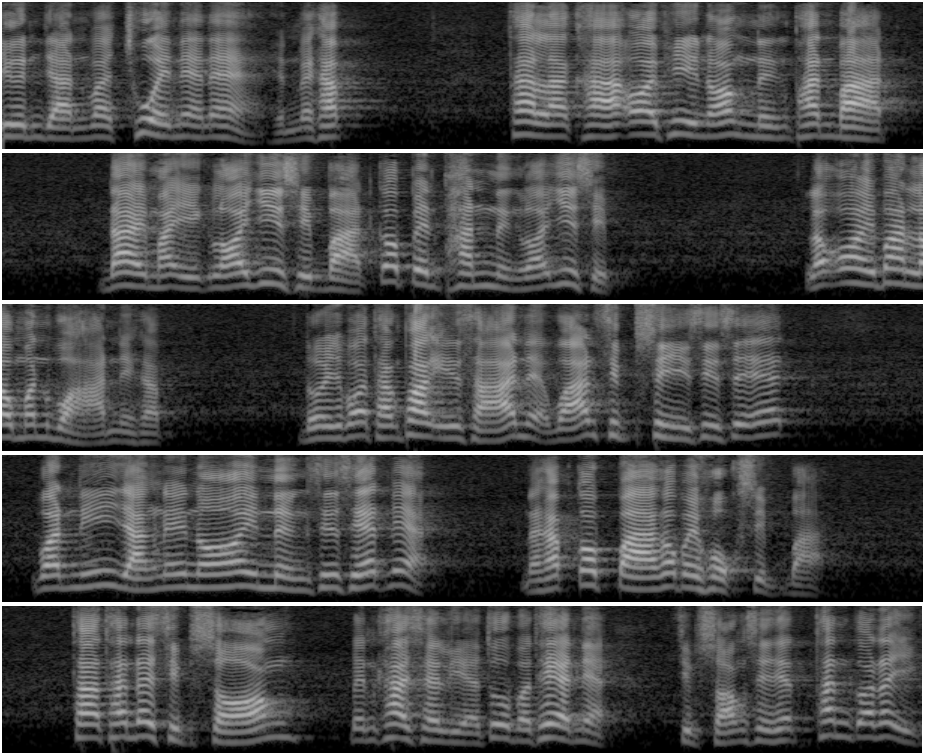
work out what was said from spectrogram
ยืนยันว่าช่วยแน่ ๆ เห็นไหมครับ ถ้าราคาอ้อยพี่น้อง 1,000 บาท ได้มาอีก 120 บาท ก็เป็น 1,120 แล้วอ้อยบ้านเรามันหวานเนี่ยครับ โดยเฉพาะทางภาคอีสานเนี่ยหวาน 14 CCS วันนี้อย่างน้อยๆ1 CCS เนี่ยนะครับก็ปาเข้าไป 60 บาท ถ้าท่านได้ 12 เป็นค่าเฉลี่ยทั่วประเทศเนี่ย 12 CCS ท่านก็ได้อีก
